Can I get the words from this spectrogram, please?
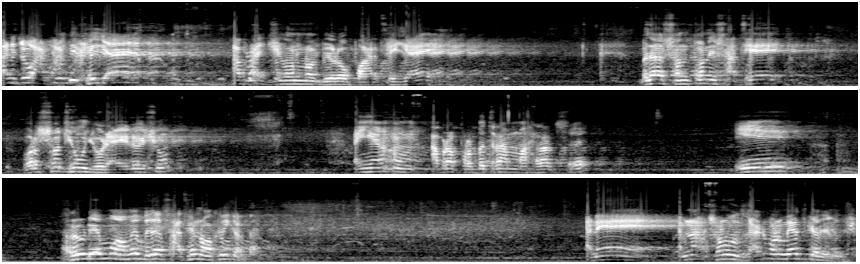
અને જો આટલું દેખાઈ જાય, આપણા જીવનનો બેડો પાર થઈ જાય. બધા સંતોની સાથે વર્ષોથી હું જોડાયેલો છું. અહીંયા આપણા પ્રબતરામ મહારાજ છે. એ હરુ ડેમમાં અમે બધા સાથે નોકરી કરતા. અને એમના આશ્રમનું ઉદઘાટન પણ મેં જ કરેલું છે.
